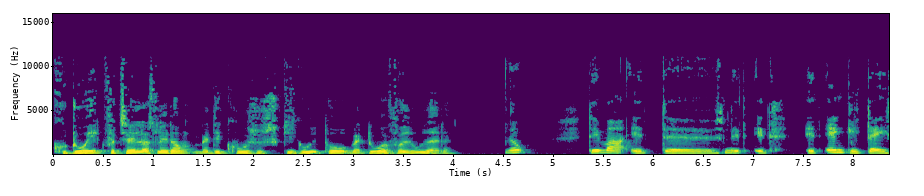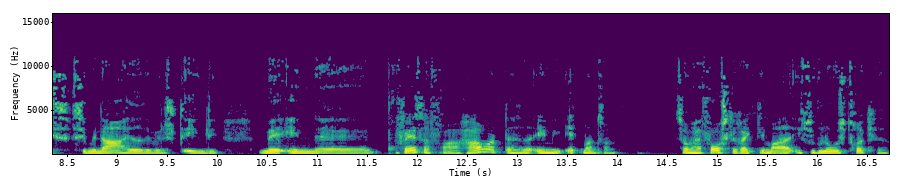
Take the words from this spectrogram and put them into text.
Kunne du ikke fortælle os lidt om, hvad det kursus gik ud på, hvad du har fået ud af det? Jo, det var et, øh, sådan et, et, et enkeltdags seminar, hed det vel egentlig, med en øh, professor fra Harvard, der hedder Amy Edmondson, som har forsket rigtig meget i psykologisk tryghed.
